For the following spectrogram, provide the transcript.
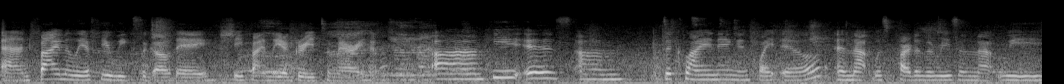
and finally a few weeks ago they she finally agreed to marry him. Um, he is um, declining and quite ill and that was part of the reason that we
